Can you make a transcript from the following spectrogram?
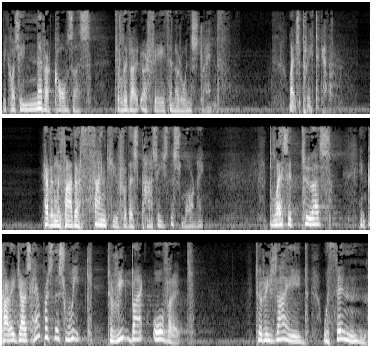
Because He never calls us to live out our faith in our own strength. Let's pray together. Heavenly Father, thank you for this passage this morning. Bless it to us. Encourage us. Help us this week to read back over it. To reside within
